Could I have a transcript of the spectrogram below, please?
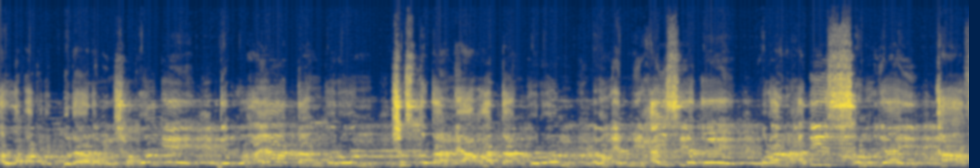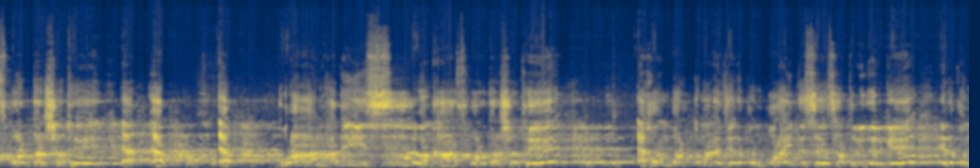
আল্লাহ ফাকরুল আলমিন সকলকে দীর্ঘ হায়াত দান করুন, সুস্থতার নেয়ামাত দান করুন এবং এলমি হাইসিয়াতে কোরআন, হাদিস অনুযায়ী খাস পর্দার সাথে এক, এক- এক কোরআন, হাদিস এবং খাস পর্দার সাথে এখন বর্তমানে যেরকম পড়াইতেছে ছাত্রীদেরকে, এরকম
